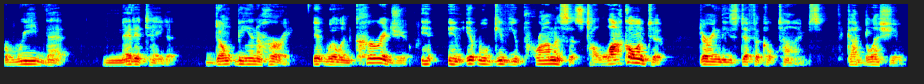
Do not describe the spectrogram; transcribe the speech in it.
Read that, meditate it. Don't be in a hurry. It will encourage you and it will give you promises to lock onto during these difficult times. God bless you.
